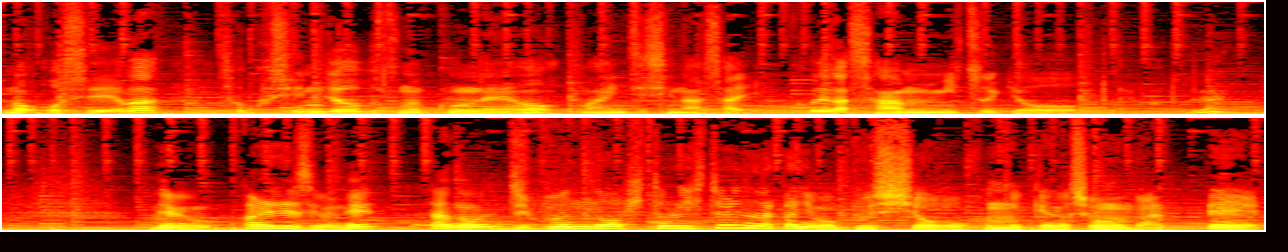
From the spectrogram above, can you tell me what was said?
の教えは即身成仏の訓練を毎日しなさい。これが三密行ということでね。でもあれですよね。あの自分の一人一人の中にも仏性仏の性があって、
